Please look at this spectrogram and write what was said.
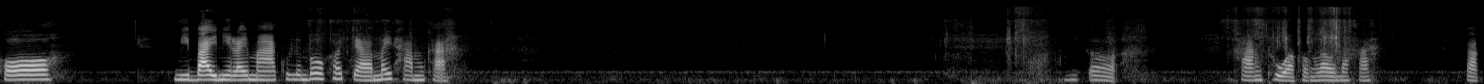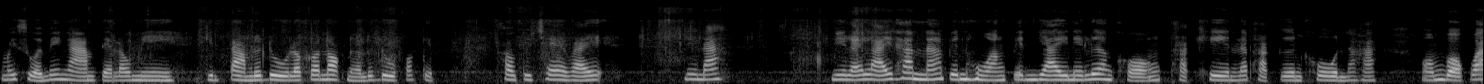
พอมีใบมีอะไรมาคุณเลมโบเขาจะไม่ทำค่ะ นี่ก็ค้างถั่วของเรานะคะ ฝักไม่สวยไม่งาม แต่เรามีกินตามฤดูแล้วก็นอกเหนือฤดูเพราะเก็บเข้าตู้แช่ไว้ นี่นะ มีหลาย ๆ ท่านนะ เป็นห่วงเป็นใยในเรื่องของผักเคนและผักเกินโคนนะคะ หอมบอกว่า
